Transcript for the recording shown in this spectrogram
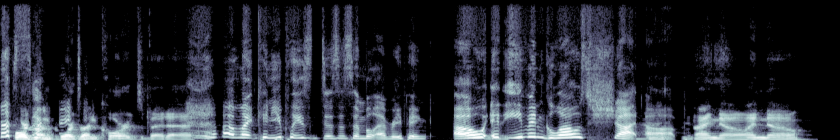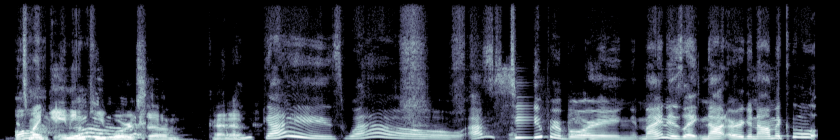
cords on cords on chords, but uh, I'm like, can you please disassemble everything? Oh, it even glows. Shut up. I know, I know. It's my Oh. gaming keyboard, so I'm kind of guys, wow. I'm super boring. Mine is like not ergonomical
